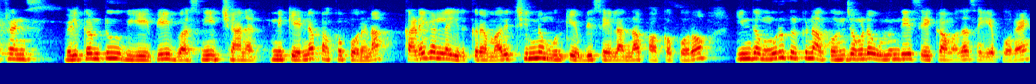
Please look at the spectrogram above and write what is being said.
friends welcome to VAB Vasni channel இன்னைக்கு என்ன பார்க்க போகிறேன்னா கடைகளில் இருக்கிற மாதிரி சின்ன முறுக்கு எப்படி செய்யலாம் தான் பார்க்க போகிறோம் இந்த முறுக்குக்கு நான் கொஞ்சம் கூட உளுந்தே சேர்க்காம தான் செய்ய போகிறேன்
